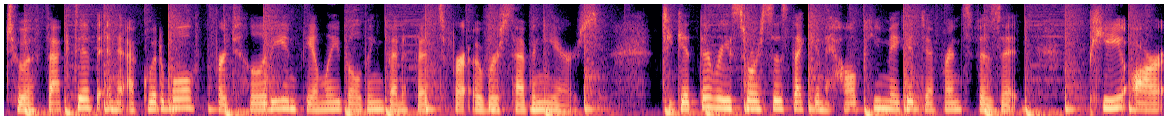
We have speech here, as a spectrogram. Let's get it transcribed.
to effective and equitable fertility and family building benefits for over seven years. To get the resources that can help you make a difference, visit P-R-O-G-Y-N-Y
